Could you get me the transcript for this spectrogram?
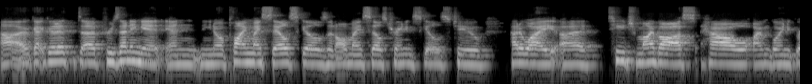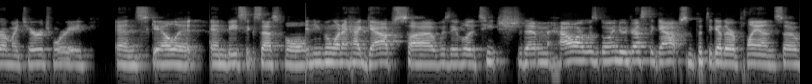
Uh, I got good at uh, presenting it and, you know, applying my sales skills and all my sales training skills to how do I uh, teach my boss how I'm going to grow my territory and scale it and be successful. And even when I had gaps, I was able to teach them how I was going to address the gaps and put together a plan. So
